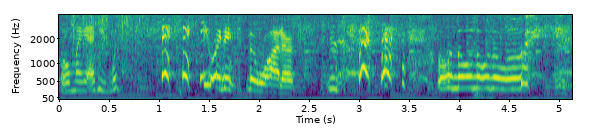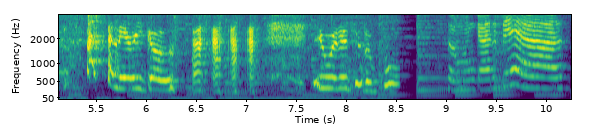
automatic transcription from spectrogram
Oh my god, he went, he went into the water. oh no, no, no. there he goes. he went into the pool. Someone got a bath.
